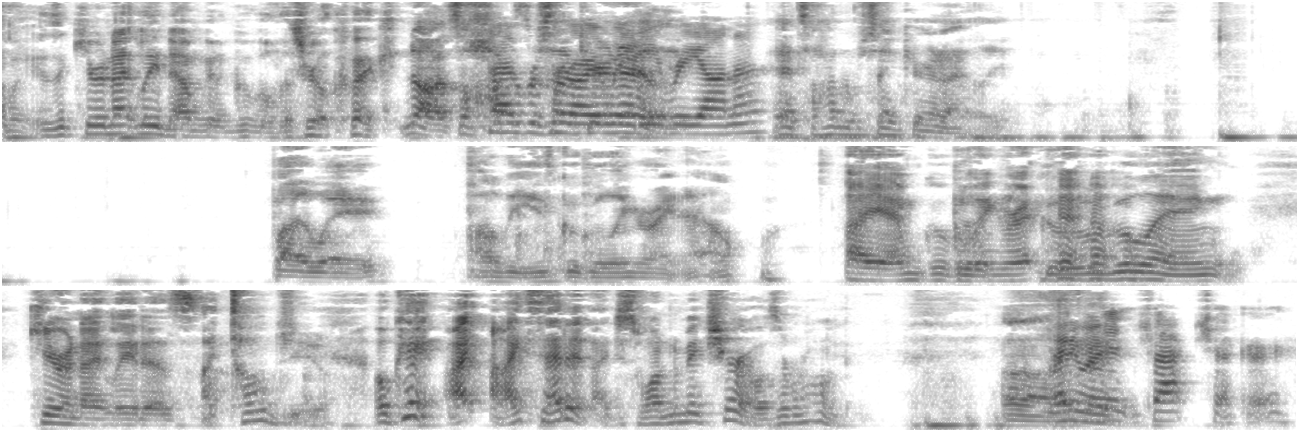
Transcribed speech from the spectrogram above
Wait, is it Keira Knightley? Now I'm gonna Google this real quick. No, it's As hundred per percent our Keira lady Knightley. Rihanna. Yeah, it's 100% Keira Knightley. By the way, Ali is googling right now. I am googling right now. Googling. Keira Knightley it is. I told you. Okay, I, I said it. I just wanted to make sure I wasn't wrong. Um, Anyway. Resident fact checker.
